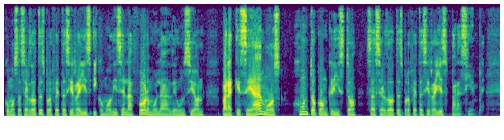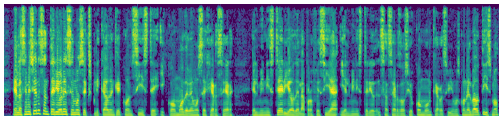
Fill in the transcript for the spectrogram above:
como sacerdotes, profetas y reyes y como dice la fórmula de unción, para que seamos junto con Cristo, sacerdotes, profetas y reyes para siempre. En las emisiones anteriores hemos explicado en qué consiste y cómo debemos ejercer el ministerio de la profecía y el ministerio del sacerdocio común que recibimos con el bautismo.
